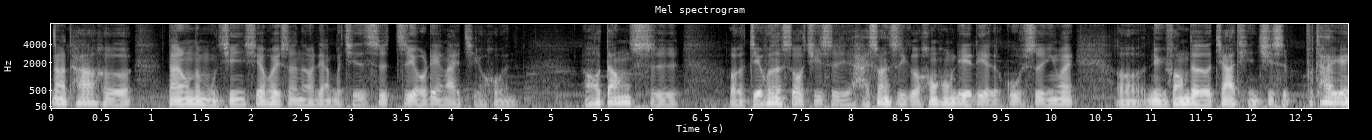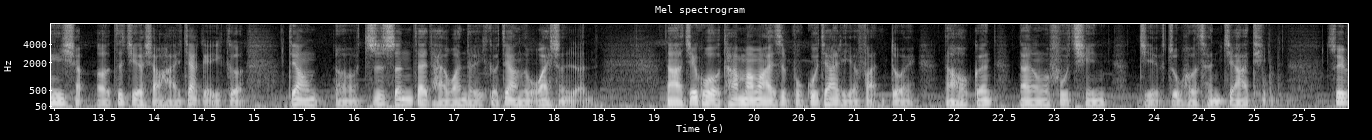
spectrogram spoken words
那他和南荣的母亲谢惠生呢，两个其实是自由恋爱结婚。然后当时，呃，结婚的时候其实还算是一个轰轰烈烈的故事，因为呃，女方的家庭其实不太愿意小呃自己的小孩嫁给一个这样呃只身在台湾的一个这样的外省人。那结果他妈妈还是不顾家里的反对，然后跟南荣的父亲。结组合成家庭，所以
